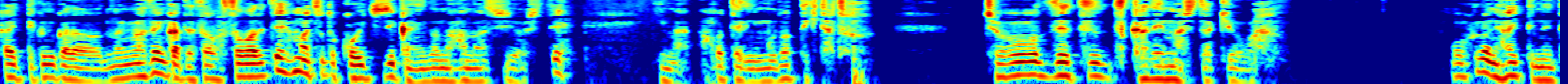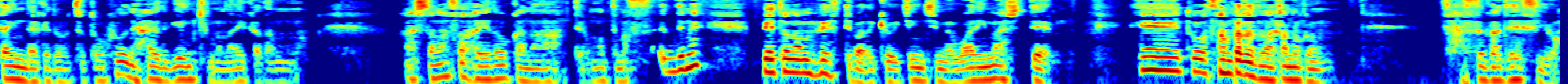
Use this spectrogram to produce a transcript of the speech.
帰ってくるから飲みませんかって誘われて、まあちょっと小一時間いろんな話をして、今、ホテルに戻ってきたと。超絶疲れました、今日は。お風呂に入って寝たいんだけど、ちょっとお風呂に入る元気もないからもう、明日の朝入ろうかなって思ってます。でね、ベトナムフェスティバル今日1日目終わりまして、えーと、サンパラザ中野くん、さすがですよ。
